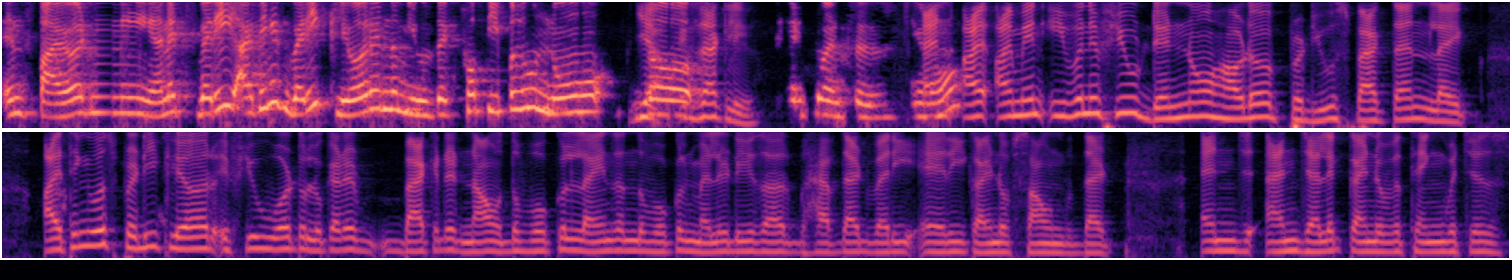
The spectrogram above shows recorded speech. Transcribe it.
inspired me and it's very i think it's very clear in the music for people who know yeah exactly. influences you and know? I i mean even if you didn't know how to produce back then like I think it was pretty clear if you were to look at it back at it now, the vocal lines and the vocal melodies are have that very airy kind of sound that ang- angelic kind of a thing which is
